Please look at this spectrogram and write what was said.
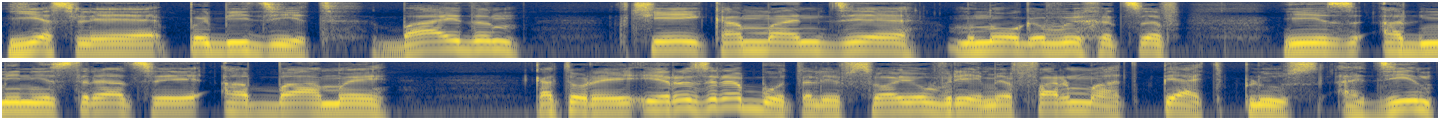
Если победит Байден, в чьей команде много выходцев из администрации Обамы, которые и разработали в свое время формат 5 плюс 1,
